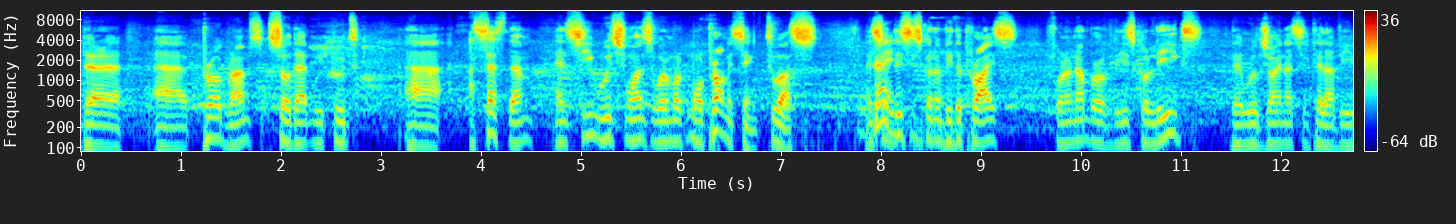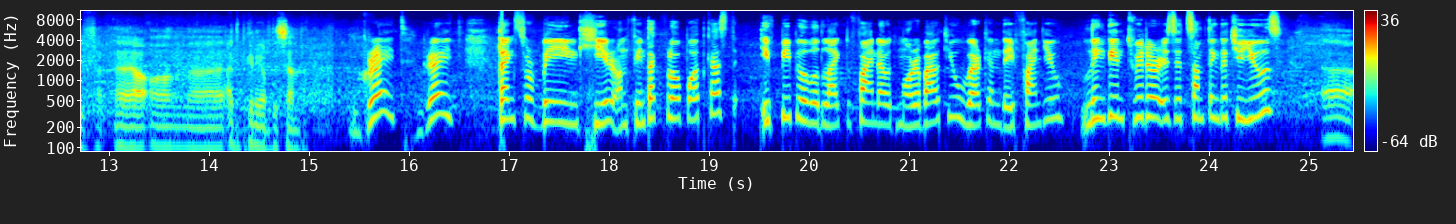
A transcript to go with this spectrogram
their uh, programs so that we could uh, assess them and see which ones were more, more promising to us. And Great. so this is going to be the prize for a number of these colleagues that will join us in Tel Aviv uh, on, uh, at the beginning of December. Great, great. Thanks for being here on FinTech Flow podcast. If people would like to find out more about you, where can they find you? LinkedIn, Twitter, is it something that you use? Uh,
